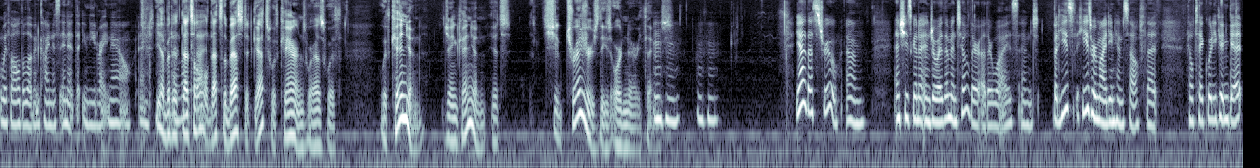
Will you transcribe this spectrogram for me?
with all the love and kindness in it that you need right now, and Yeah, but it, that's that. all. That's the best it gets with Cairns, whereas with with Kenyon, Jane Kenyon, it's she treasures these ordinary things. Mm-hmm. Mm-hmm. Yeah, that's true. Um, and she's going to enjoy them until they're otherwise. And but he's he's reminding himself that he'll take what he can get.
